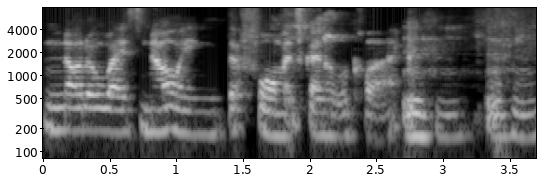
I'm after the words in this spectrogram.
not always knowing the form it's going to look like hmm hmm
